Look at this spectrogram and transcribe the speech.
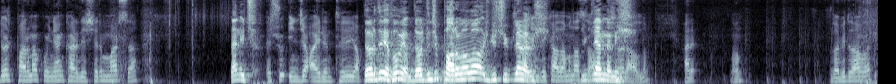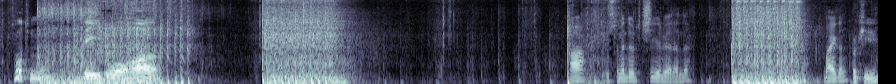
4 parmak oynayan kardeşlerim varsa Ben 3. e, şu ince ayrıntıyı yapmayı Dördü yapamıyorum. Dördüncü parmağıma güç Az yüklememiş. önceki adamı nasıl Yüklenmemiş. aldım? Şöyle aldım. Hani lan. Burada biri daha var. Bot mu? Değil. Oha. Aa üstüme 4 kişi geliyor herhalde. Baygın. Çok iyi.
